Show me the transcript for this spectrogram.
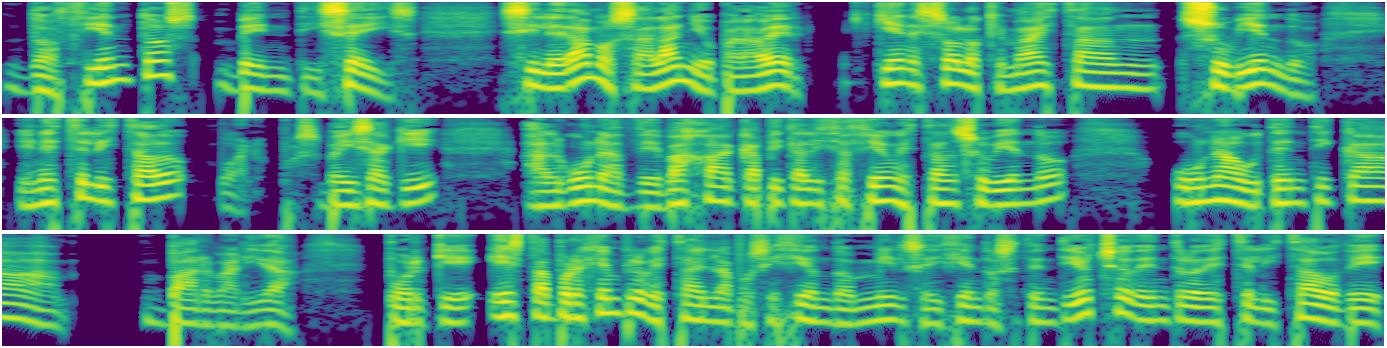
226. Si le damos al año para ver quiénes son los que más están subiendo en este listado, Bueno, pues veis aquí, algunas de baja capitalización están subiendo una auténtica barbaridad. Porque esta, por ejemplo, que está en la posición 2678 dentro de este listado de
